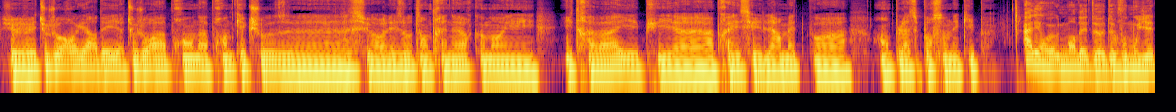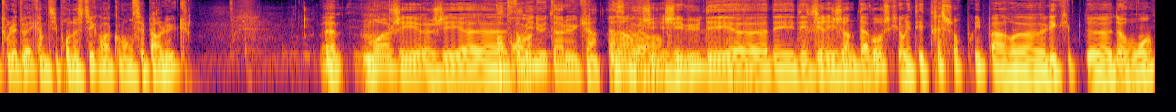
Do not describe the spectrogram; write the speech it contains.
je vais toujours regarder, il y a toujours à apprendre, à apprendre quelque chose sur les autres entraîneurs, comment ils, ils travaillent, et puis après essayer de les remettre pour, en place pour son équipe. Allez, on va vous demander de, de, vous mouiller tous les deux avec un petit pronostic. On va commencer par Luc. Euh, moi, j'ai. Euh, Pas trois minutes, hein, Luc. Hein. Ah non, hein. j'ai vu des, euh, des, des, dirigeants de Davos qui ont été très surpris par euh, l'équipe de, de, Rouen.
